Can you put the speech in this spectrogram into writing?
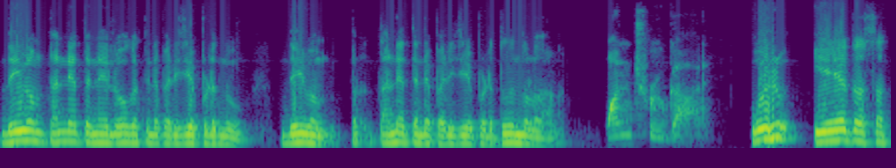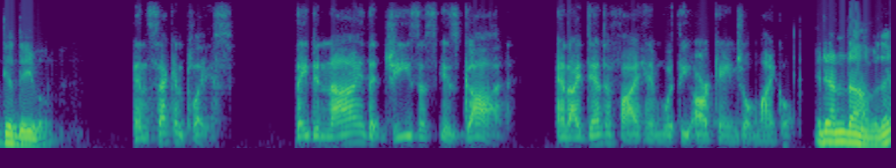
ദൈവം തന്നെ തന്നെ ലോകത്തിന് പരിചയപ്പെടുന്നു ദൈവം തന്നെ തന്നെ പരിചയപ്പെടുത്തു എന്നുള്ളതാണ് one true God. ഒരു ഏക സത്യ ദൈവം In second place, they deny that Jesus is God and identify him with the archangel Michael. രണ്ടാമത്തെ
